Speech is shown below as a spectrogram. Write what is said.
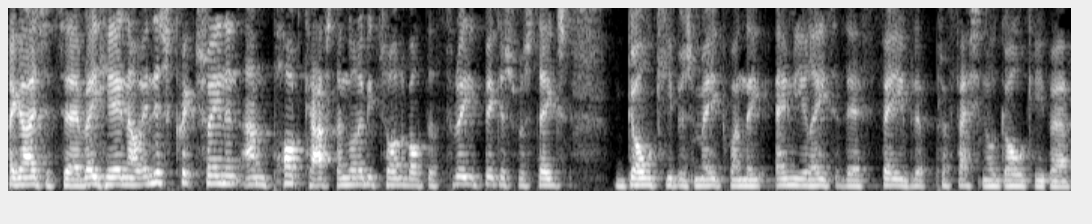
Hi guys, it's uh, Ray here. Now in this quick training and podcast, I'm going to be talking about the three biggest mistakes goalkeepers make when they emulate their favourite professional goalkeeper.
